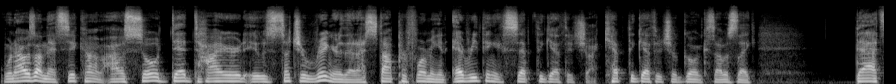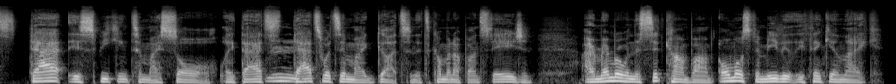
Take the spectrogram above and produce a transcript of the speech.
when I was on that sitcom, I was so dead tired. It was such a ringer that I stopped performing in everything except the Gethard show. I kept the Gethard show going because I was like, that's that is speaking to my soul. Like that's Mm. that's what's in my guts, and it's coming up on stage. And I remember when the sitcom bombed, almost immediately thinking like,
